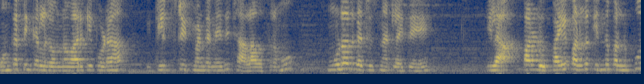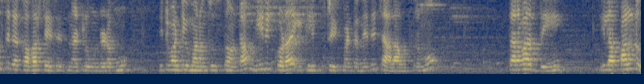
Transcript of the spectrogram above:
వంకర టింకర్లుగా ఉన్న వారికి కూడా క్లిప్స్ ట్రీట్మెంట్ అనేది చాలా అవసరము. మూడవదిగా చూసినట్లయితే ఇలా పళ్ళు పై పళ్ళు కింద పళ్ళను పూర్తిగా కవర్ చేసేసినట్లు ఉండడము. ఇటువంటివి మనం చూస్తూ ఉంటాం. వీరికి కూడా ఈ క్లిప్స్ ట్రీట్మెంట్ అనేది చాలా అవసరము. తర్వాతది ఇలా పళ్ళు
